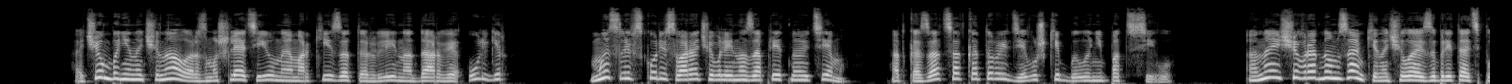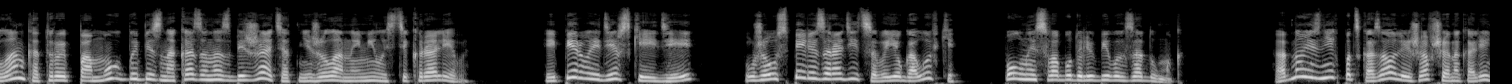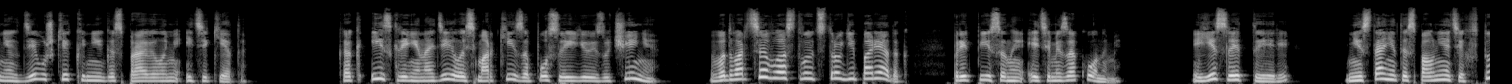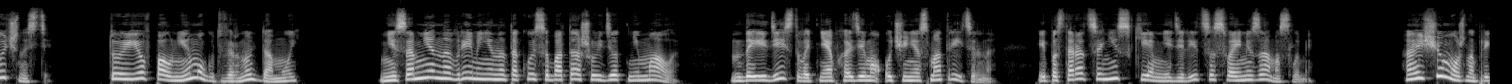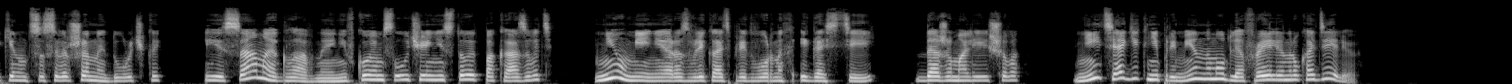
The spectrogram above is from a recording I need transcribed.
О чем бы ни начинала размышлять юная маркиза Терлина Дарве Ульгер, мысли вскоре сворачивали на запретную тему, отказаться от которой девушке было не под силу. Она еще в родном замке начала изобретать план, который помог бы безнаказанно сбежать от нежеланной милости королевы. И первые дерзкие идеи уже успели зародиться в ее головке, полной свободолюбивых задумок. Одной из них подсказала лежавшая на коленях девушки книга с правилами этикета. Как искренне надеялась Маркиза после ее изучения, во дворце властвует строгий порядок, предписанный этими законами. И если Терри не станет исполнять их в точности, то ее вполне могут вернуть домой. Несомненно, времени на такой саботаж уйдет немало, да и действовать необходимо очень осмотрительно и постараться ни с кем не делиться своими замыслами. А еще можно прикинуться совершенной дурочкой, и самое главное, ни в коем случае не стоит показывать ни умение развлекать придворных и гостей, даже малейшего, ни тяги к непременному для фрейлин рукоделию.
